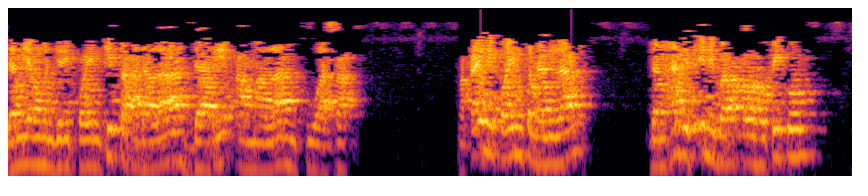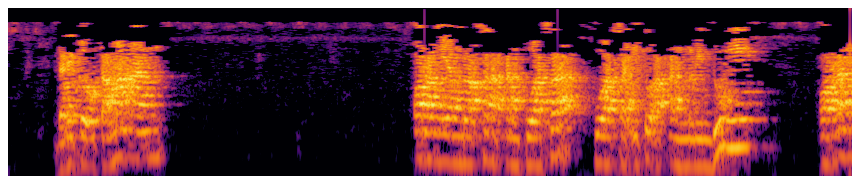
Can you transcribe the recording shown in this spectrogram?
dan yang menjadi poin kita adalah dari amalan puasa. Maka ini poin pendalilan dan hadis ini barakallahu fikum dari keutamaan orang yang melaksanakan puasa, puasa itu akan melindungi orang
